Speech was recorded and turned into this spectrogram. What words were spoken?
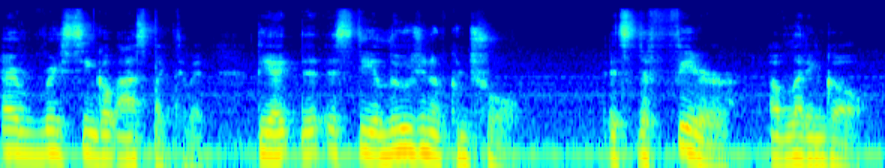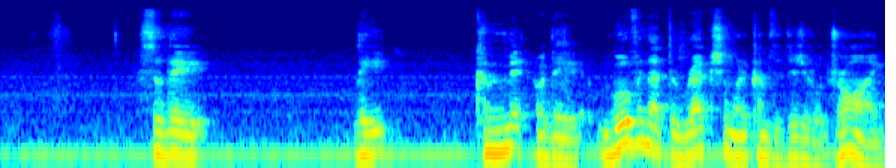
every single aspect of it. The, it's the illusion of control. It's the fear of letting go. So they, they commit or they move in that direction when it comes to digital drawing,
